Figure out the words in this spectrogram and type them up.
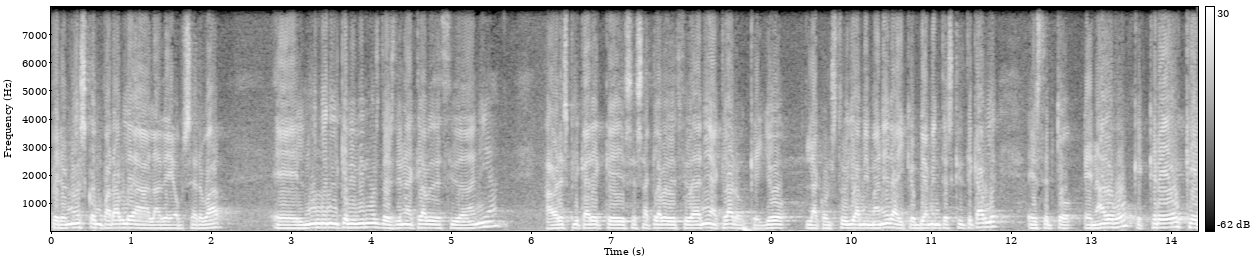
pero no es comparable a la de observar el mundo en el que vivimos desde una clave de ciudadanía. Ahora explicaré qué es esa clave de ciudadanía, claro, que yo la construyo a mi manera y que obviamente es criticable, excepto en algo que creo que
